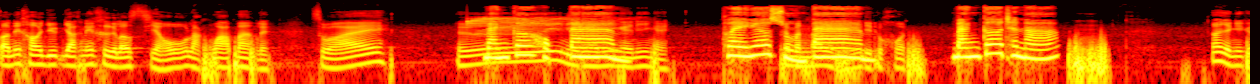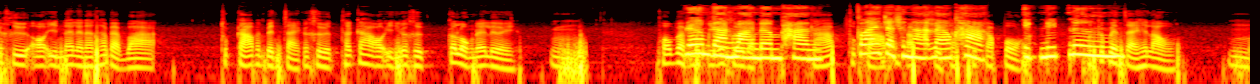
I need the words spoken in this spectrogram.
ตอนนี้เขายึกยักนี่คือเราเสียวหลังวาบมากเลย สวยเอ้ยแบงเกอร์หกนี่แต้มไงนี่ไงนี่ไงเพลเยอร์ศูให้นมันย์ได้แต้อย่างมนี้ดิทุกคนแบงเกอร์ชนะอืมอะอย่างนี้ก็คือ all in ได้เลยนะ ถ้าแบบว่าทุกกราฟมันเป็นใจก็คือ ถ้ากล้า all in ก็คือก็ลงได้เลย อืมเพราะแบบเริ่มอการคือวางแบบเดิมพันกราฟทุกใกล้ราฟจะชนะอัพแล้วขีดค่ะกราฟโป่งอีกนิดนึงมันก็เป็นใจให้เรา อืม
